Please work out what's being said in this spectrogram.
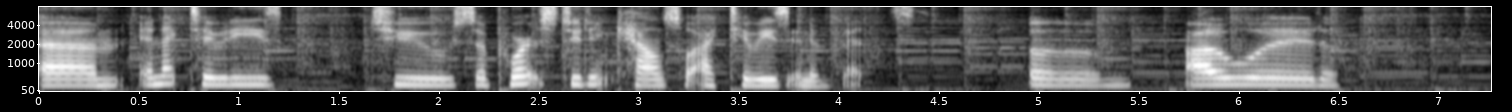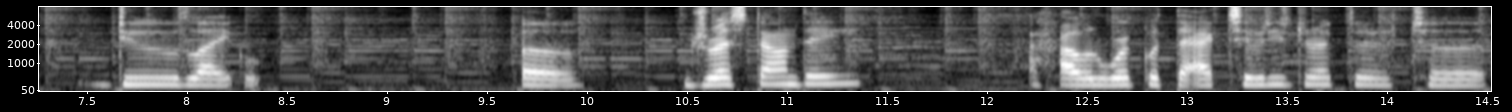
um, and activities to support student council activities and events. Um, I would do like a dress down day. I would work with the activities director to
